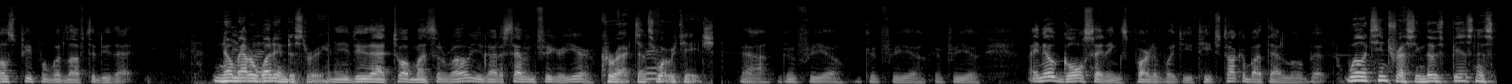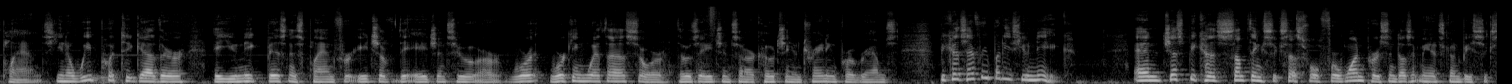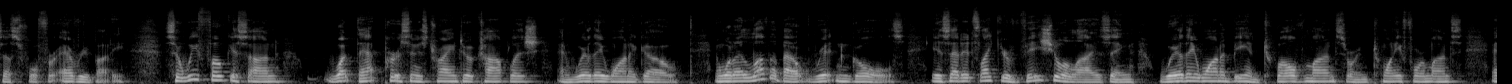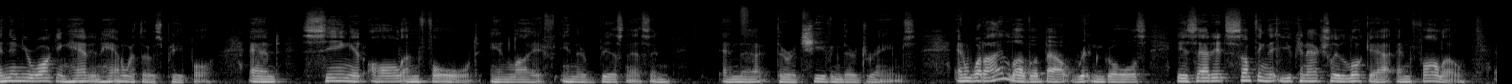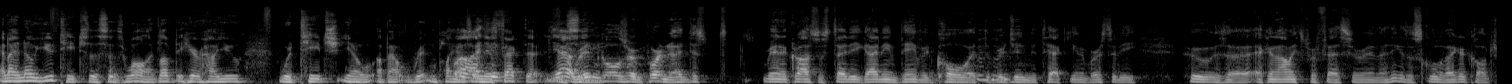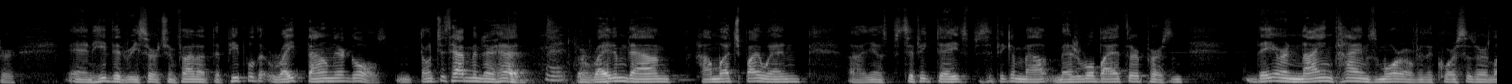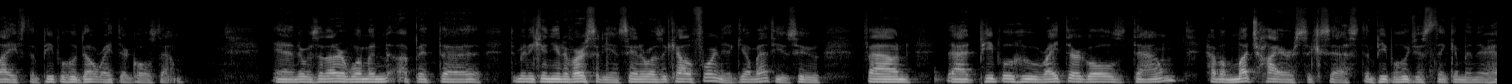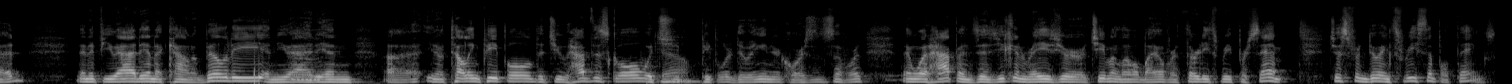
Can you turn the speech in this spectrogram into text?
Most people would love to do that. No matter what industry. And you do that 12 months in a row, you got a seven figure year. Correct. That's what we teach. Yeah, good for you. Good for you. Good for you. I know goal setting's part of what you teach. Talk about that a little bit. Well, it's interesting. Those business plans, you know, we put together a unique business plan for each of the agents who are wor- working with us or those agents in our coaching and training programs because everybody's unique. And just because something's successful for one person doesn't mean it's going to be successful for everybody. So we focus on what that person is trying to accomplish and where they want to go. And what I love about written goals is that it's like you're visualizing where they want to be in 12 months or in 24 months, and then you're walking hand in hand with those people and seeing it all unfold in life, in their business, and and that they're achieving their dreams. And what I love about written goals is that it's something that you can actually look at and follow. And I know you teach this as well. I'd love to hear how you would teach, you know, about written plans Well, I and the think- effect that Yeah, you see. written goals are important. I just ran across a study, a guy named David Kohl at the mm-hmm. Virginia Tech University, who is an economics professor and I think it's a school of agriculture. And he did research and found out that people that write down their goals, don't just have them in their head, Right. but write them down, how much by when, uh, you know, specific date, specific amount, measurable by a third person. They earn nine times more over the course of their life than people who don't write their goals down. And there was another woman up at uh, Dominican University in Santa Rosa, California, Gail Matthews, who found that people who write their goals down have a much higher success than people who just think them in their head. Then if you add in accountability and you add in, uh, you know, telling people that you have this goal, which you- people are doing in your courses and so forth, then what happens is you can raise your achievement level by over 33% just from doing three simple things.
